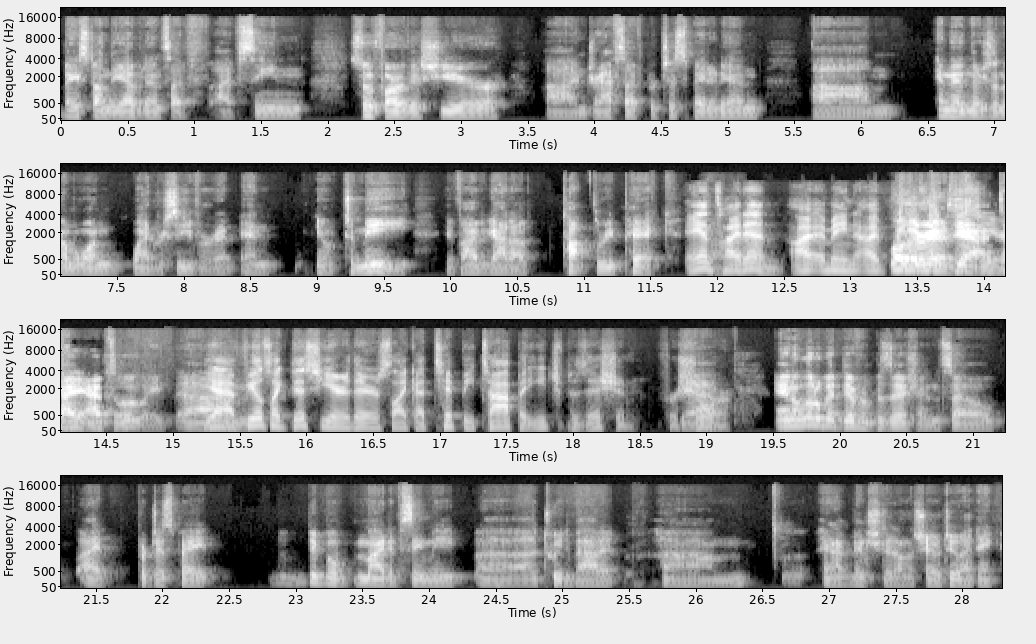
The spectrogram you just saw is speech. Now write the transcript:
based on the evidence I've I've seen so far this year uh, in drafts I've participated in, um, and then there's a number one wide receiver, and, and you know, to me, if I've got a top three pick and tight uh, end. I, I, mean, I well, there like is, yeah, year, tight, absolutely. Um, yeah, it um, feels like this year there's like a tippy top at each position for yeah. sure, and a little bit different position. So I participate. People might have seen me uh, tweet about it, um, and I've mentioned it on the show too. I think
